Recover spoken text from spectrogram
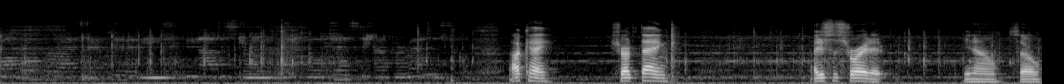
Authorized activities, do not destroy the vital testing apparatus. Okay. Sure thing. I just destroyed it. You know, so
